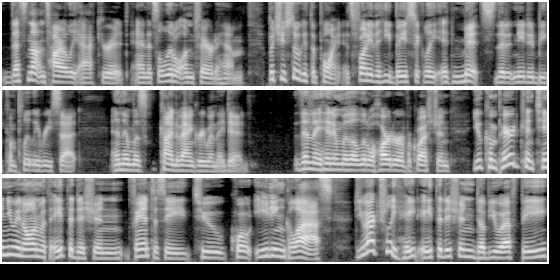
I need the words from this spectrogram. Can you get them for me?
that's not entirely accurate and it's a little unfair to him. But you still get the point. It's funny that he basically admits that it needed to be completely reset and then was kind of angry when they did. Then they hit him with a little harder of a question. You compared continuing on with 8th edition fantasy to, quote, eating glass. Do you actually hate 8th edition WFB,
